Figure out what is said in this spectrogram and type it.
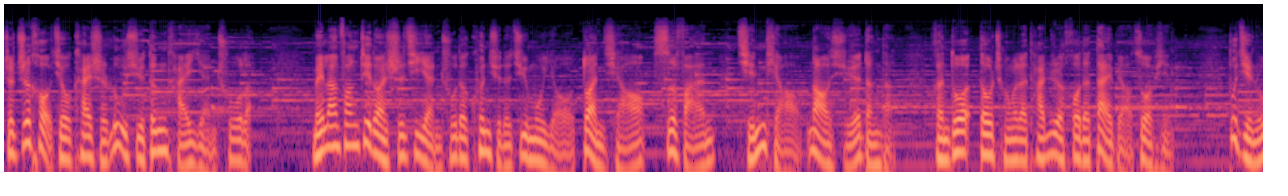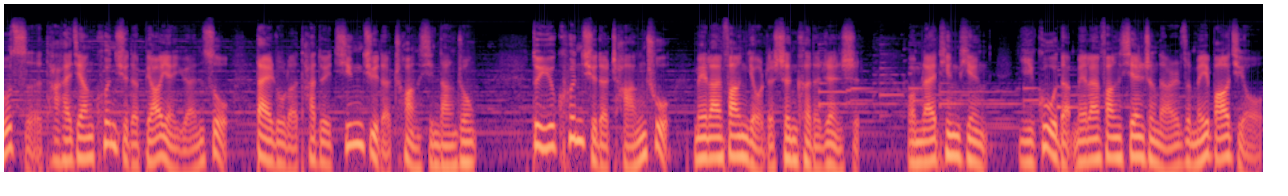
这之后，就开始陆续登台演出了。梅兰芳这段时期演出的昆曲的剧目有《断桥》《思凡》《琴挑》《闹学》等等，很多都成为了他日后的代表作品。不仅如此，他还将昆曲的表演元素带入了他对京剧的创新当中。对于昆曲的长处，梅兰芳有着深刻的认识。我们来听听已故的梅兰芳先生的儿子梅葆玖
